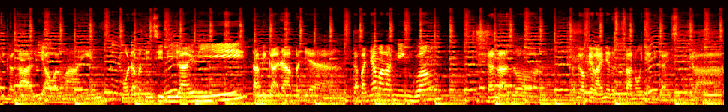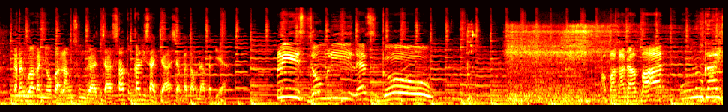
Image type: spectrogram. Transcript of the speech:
2-3 kali awal main. Mau dapetin si dia ini, tapi gak dapet ya. Dapatnya malah Ningguang dan Lazor. Tapi oke lah, ini ada Susanonya nih guys. Oke lah. Sekarang gue akan nyoba langsung gacha satu kali saja, siapa tahu dapat ya. Please, Zhongli, let's go! Apakah dapat? Uh, guys!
